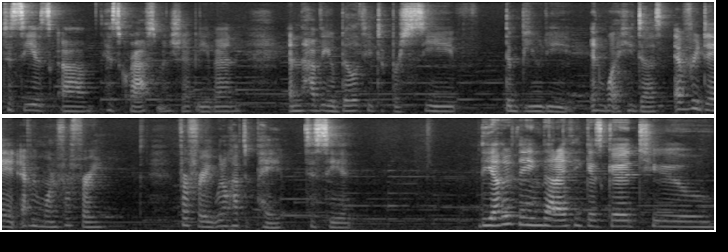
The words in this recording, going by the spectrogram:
to see His um, His craftsmanship, even, and have the ability to perceive the beauty in what He does every day and every morning for free. For free, we don't have to pay to see it. The other thing that I think is good to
